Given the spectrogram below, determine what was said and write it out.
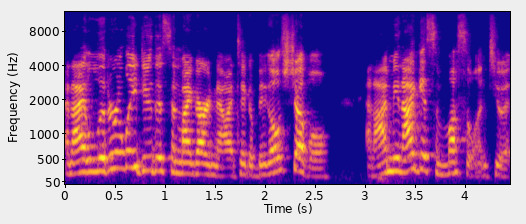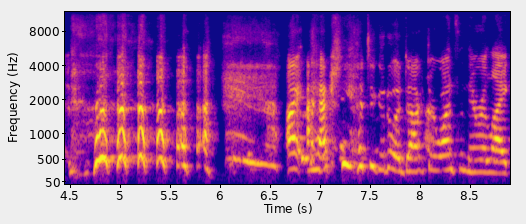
and I literally do this in my garden now. I take a big old shovel and I mean, I get some muscle into it. I, I, actually had to go to a doctor once and they were like,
